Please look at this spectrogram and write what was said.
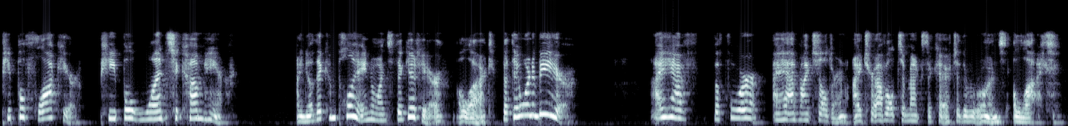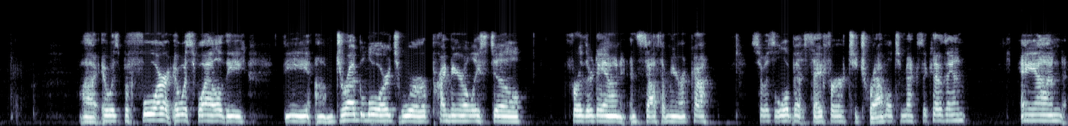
people flock here. People want to come here. I know they complain once they get here a lot, but they want to be here. I have, before I had my children, I traveled to Mexico to the ruins a lot. Uh, it was before, it was while the the um, drug lords were primarily still further down in South America. So it was a little bit safer to travel to Mexico then. And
